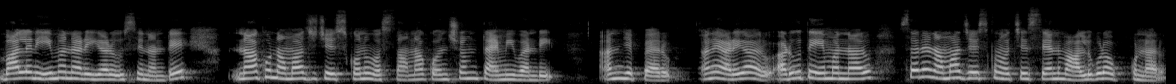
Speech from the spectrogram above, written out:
వాళ్ళని ఏమని అడిగాడు హుస్సేన్ అంటే నాకు నమాజ్ చేసుకొని వస్తాను నాకు కొంచెం టైం ఇవ్వండి అని చెప్పారు. అని అడిగారు. అడిగితే ఏమన్నారు? సరే నమాజ్ చేసుకుని వచ్చేస్తే అని వాళ్ళు కూడా ఒప్పుకున్నారు.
